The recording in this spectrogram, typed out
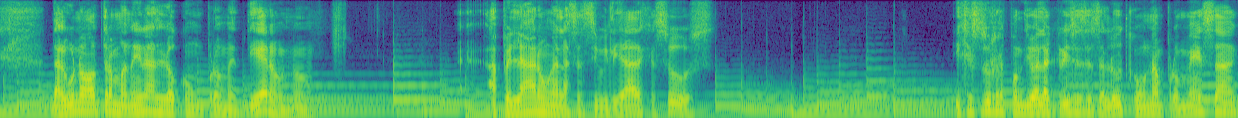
de alguna u otra manera lo comprometieron, ¿no? Apelaron a la sensibilidad de Jesús. Y Jesús respondió a la crisis de salud con una promesa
